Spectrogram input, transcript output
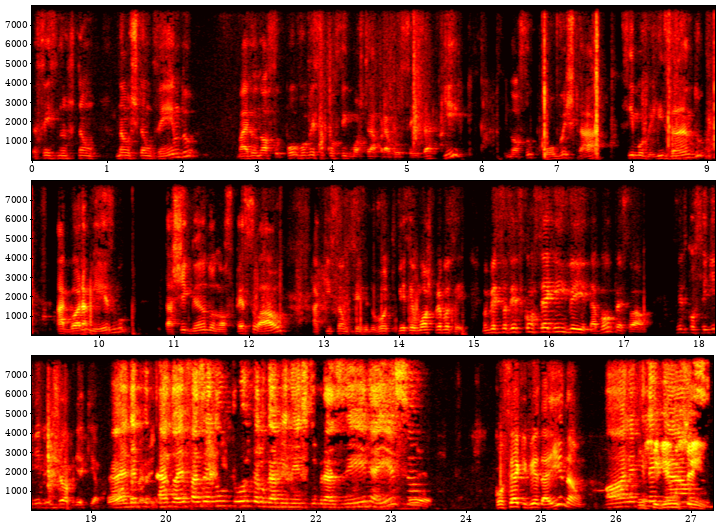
vocês não estão, não estão vendo, mas o nosso povo, vou ver se eu consigo mostrar para vocês aqui, o nosso povo está se mobilizando agora mesmo, está chegando o nosso pessoal, aqui são os servidores, vou ver se eu mostro para vocês. Vamos ver se vocês conseguem ver, tá bom, pessoal? vocês conseguirem ver, deixa eu abrir aqui a porta. É, deputado aí fazendo um tour pelo gabinete de Brasília, é isso? É. Consegue ver daí, não? Olha que Conseguimos legal. sim.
